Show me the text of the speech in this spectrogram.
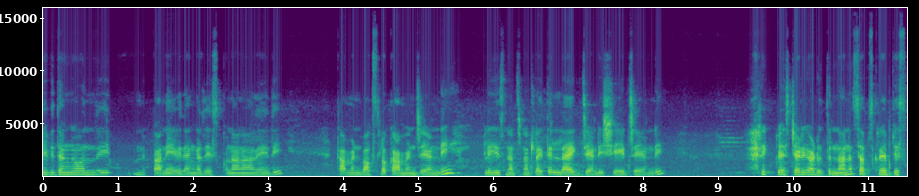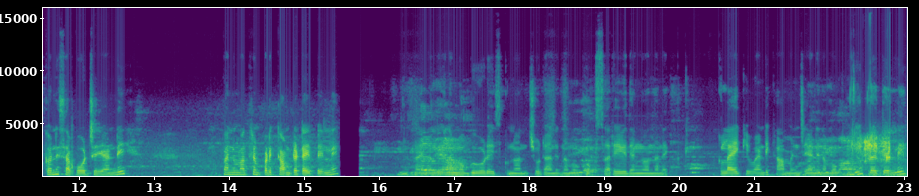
ఏ విధంగా ఉంది? పని ఏ విధంగా చేసుకున్నాను అనేది కామెంట్ బాక్స్లో కామెంట్ చేయండి. ప్లీజ్ నచ్చినట్లయితే లైక్ చేయండి షేర్ చేయండి. రిక్వెస్టెడ్గా అడుగుతున్నాను. సబ్స్క్రైబ్ చేసుకొని సపోర్ట్ చేయండి. పని మాత్రం ఇప్పటికి కంప్లీట్ అయిపోయింది. ఫైనల్గా నా ముగ్గు కూడా వేసుకున్నాను. చూడండి నా ముగ్గు ఒకసారి ఏ విధంగా ఉందని. ఒక లైక్ ఇవ్వండి కామెంట్ చేయండి నా ముగ్గుకి. ఇప్పుడైతే వెళ్ళి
